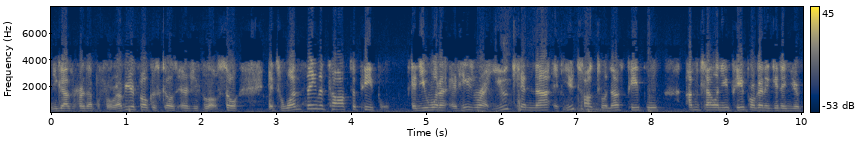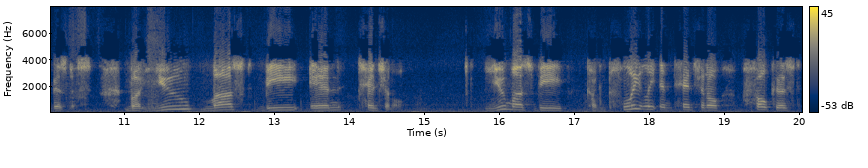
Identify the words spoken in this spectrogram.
You guys have heard that before. Wherever your focus goes, energy flows. So it's one thing to talk to people and you want to, and he's right. You cannot, if you talk to enough people, I'm telling you, people are going to get in your business. But you must be intentional. You must be completely intentional, focused,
